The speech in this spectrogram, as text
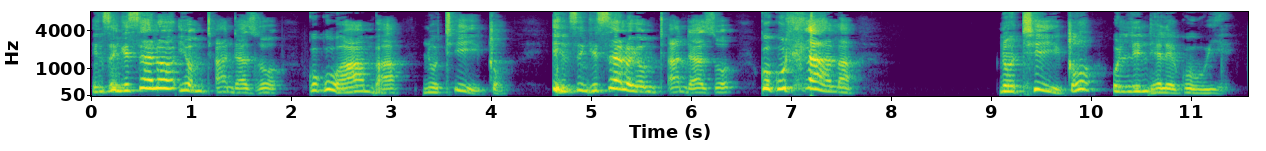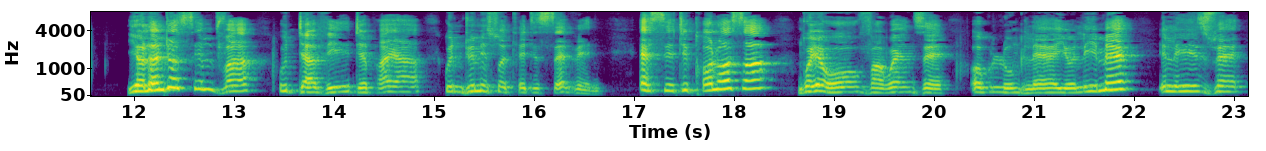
Intsingiselo yomthandazo kukuhamba nothixo. Intsingiselo yomthandazo kukuhlala nothixo ulindele kuye. Yolo nto simva udavide phaya kwindumiso 37 esithi kholosa ngoyehova wenze okulungileyo lime ilizwe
